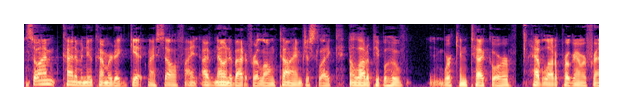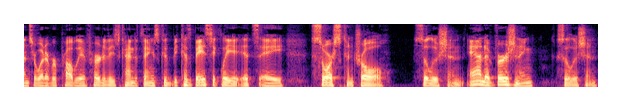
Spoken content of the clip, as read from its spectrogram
so I'm kind of a newcomer to Git myself. I, I've known about it for a long time, just like a lot of people who work in tech or have a lot of programmer friends or whatever probably have heard of these kind of things because basically it's a source control solution and a versioning solution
